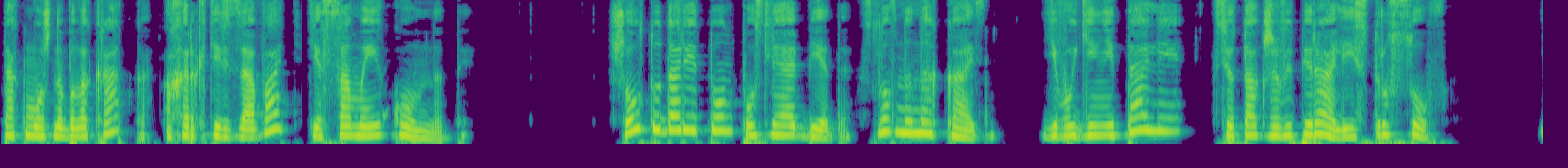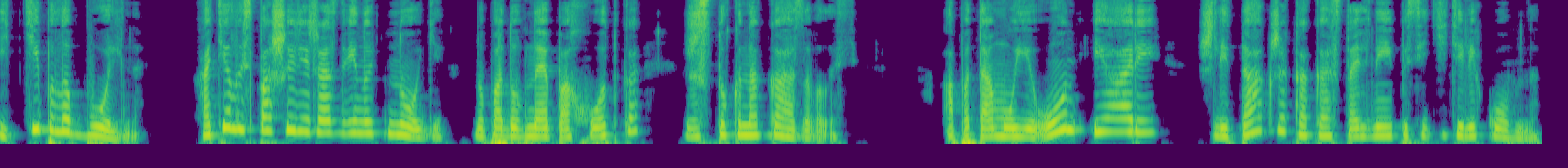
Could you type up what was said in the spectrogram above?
Так можно было кратко охарактеризовать те самые комнаты. Шел туда Ритон после обеда, словно на казнь, его гениталии все так же выпирали из трусов. Идти было больно. Хотелось пошире раздвинуть ноги, но подобная походка жестоко наказывалась. А потому и он, и Арий шли так же, как и остальные посетители комнат.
